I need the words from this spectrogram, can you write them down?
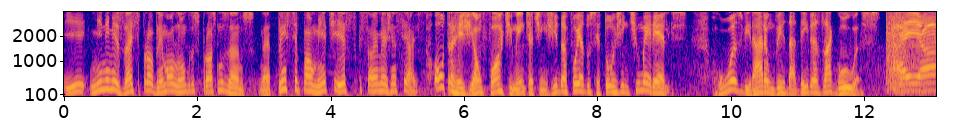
e minimizar esse problema ao longo dos próximos anos, né? principalmente esses que são emergenciais. Outra região fortemente atingida foi a do setor Gentil Meireles. Ruas viraram verdadeiras lagoas. Aí, ó,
